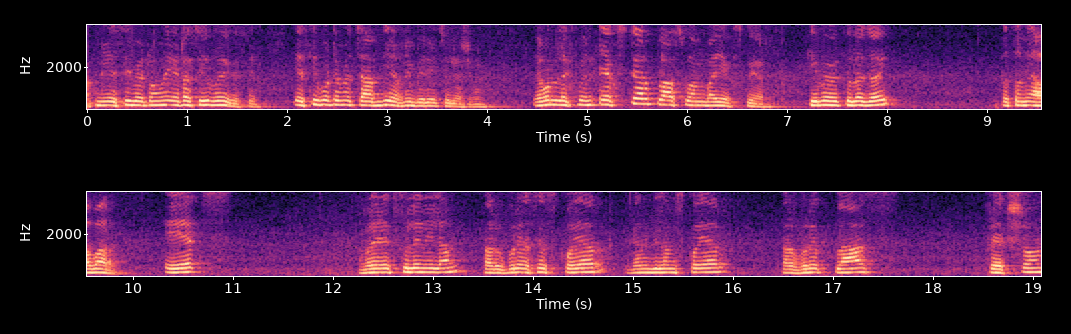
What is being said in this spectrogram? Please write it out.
আপনি এসি বটমে এটা সেভ হয়ে গেছে। এসি বটমে চাপ দিয়ে আপনি বেরিয়ে চলে আসবেন। এখন লিখবেন X square plus one by X square কীভাবে তোলা যায়? প্রথমে আবার এক্স আমরা এক্স তুলে নিলাম। তার উপরে আছে স্কোয়ার এখানে দিলাম স্কোয়ার তারপরে প্লাস ফ্র্যাকশন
